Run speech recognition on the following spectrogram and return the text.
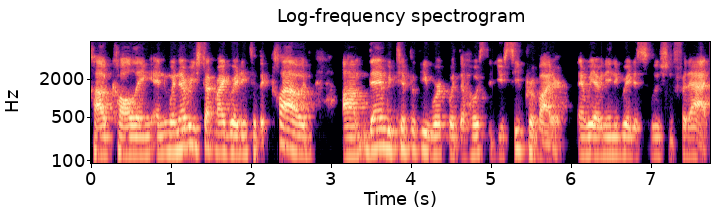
cloud calling, and whenever you start migrating to the cloud, um, then we typically work with the hosted UC provider, and we have an integrated solution for that.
